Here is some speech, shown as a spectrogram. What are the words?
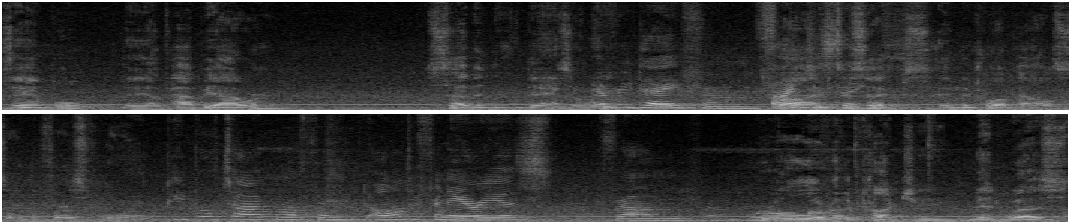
Example, they have happy hour, seven days a week. Every day from five to six. Five to six in the clubhouse on the first floor. People talk well, from all different areas, from, from We're all over the country, Midwest,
